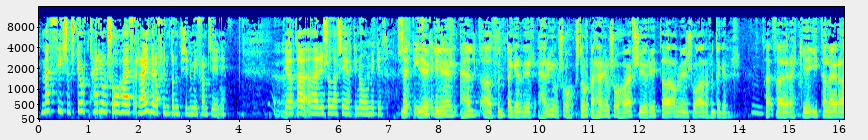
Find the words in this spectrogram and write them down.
með því sem stjórn Herjóls OHF ræðir á fundunum sínum í framtíðinni. Því að það, það er eins og það sé ekki nógu mikið sett í fundagerðinar. Ég held að fundagerðir Herjóls, stjórnar Herjóls OHF séu rýtaðar alveg eins og aðra fundagerðir. Mm. Þa, það er ekki ítalegra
